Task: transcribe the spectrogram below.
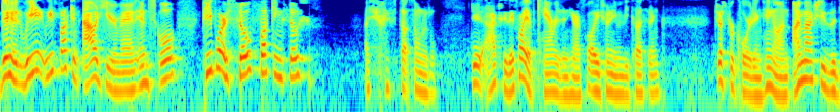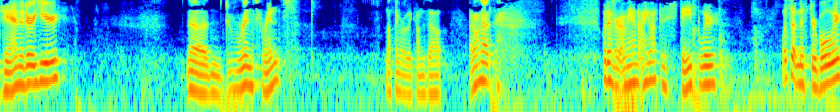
Dude, we we fucking out here, man. In school, people are so fucking social. I, I thought someone was. Dude, actually, they probably have cameras in here. I probably shouldn't even be cussing. Just recording. Hang on. I'm actually the janitor here. Uh, rinse, rinse. Nothing really comes out. I don't have... Whatever, man. I got the stapler. What's up, Mr. Bowler?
